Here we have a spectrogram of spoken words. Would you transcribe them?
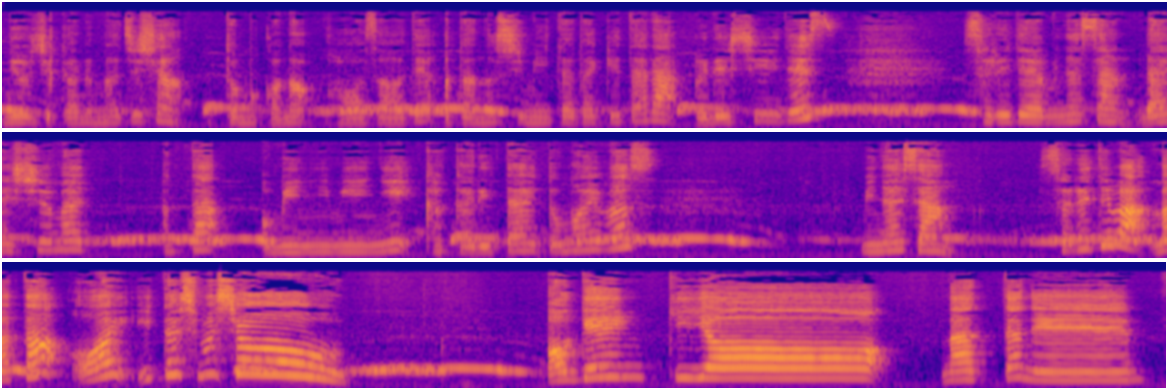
ミュージカルマジシャンともこの放送でお楽しみいただけたら嬉しいです。それでは皆さん来週またお耳にかかりたいと思います。皆さんそれではまたお会いいたしましょう。お元気よまたね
